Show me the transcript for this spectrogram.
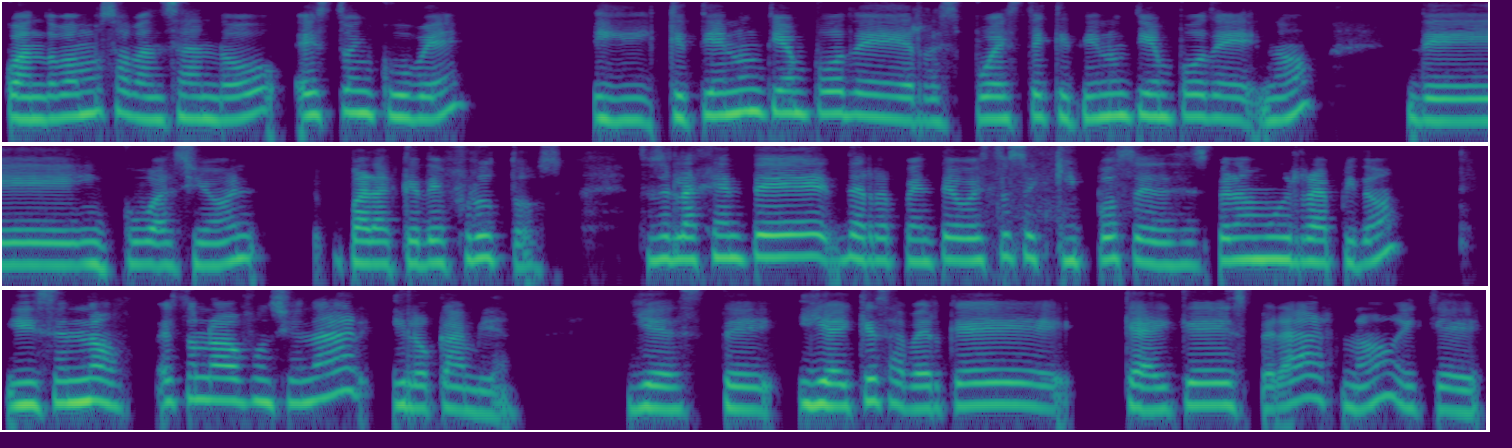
cuando vamos avanzando, esto incube y que tiene un tiempo de respuesta, que tiene un tiempo de, ¿no? De incubación para que dé frutos. Entonces, la gente de repente o estos equipos se desesperan muy rápido y dicen, no, esto no va a funcionar y lo cambian. Y, este, y hay que saber que, que hay que esperar, ¿no? Y que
